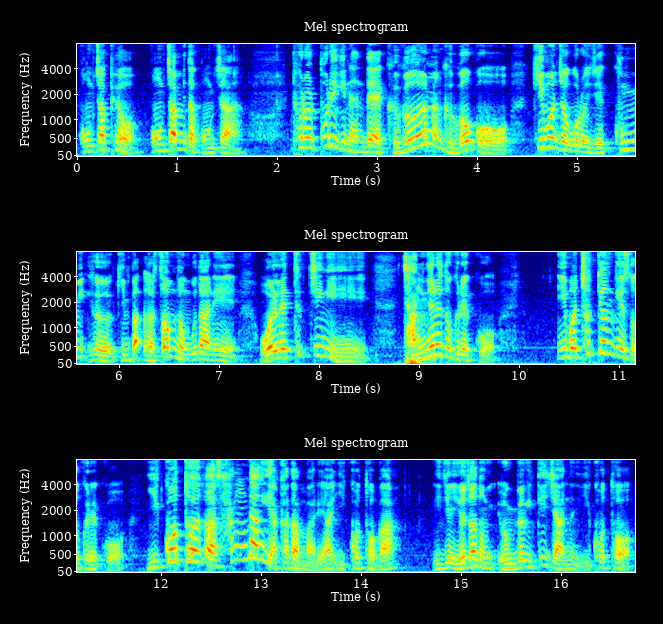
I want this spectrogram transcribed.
공짜표 공짜입니다 공짜 표를 뿌리긴 한데 그거는 그거고 기본적으로 이제 국민 그 김밥 어, 썸 농구단이 원래 특징이 작년에도 그랬고 이번 첫 경기에서 그랬고 이 쿼터가 상당히 약하단 말이야 이 쿼터가. 이제 여자 농- 용병이 뛰지 않는 이 쿼터.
